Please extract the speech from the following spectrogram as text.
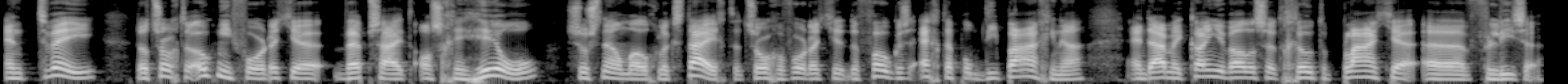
En twee, dat zorgt er ook niet voor dat je website als geheel zo snel mogelijk stijgt. Het zorgt ervoor dat je de focus echt hebt op die pagina. En daarmee kan je wel eens het grote plaatje eh, verliezen.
